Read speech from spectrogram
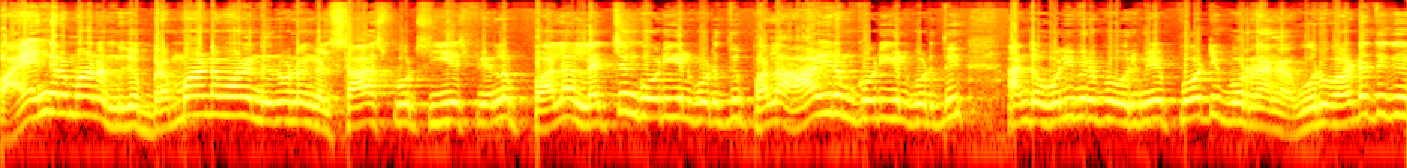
பயங்கரமான மிக பிரம்மாண்டமான நிறுவனங்கள் ஸ்டார் ஸ்போர்ட்ஸ் இஎஸ்பிஎன்லாம் பல லட்சம் கோடிகள் கொடுத்து பல ஆயிரம் கோடிகள் கொடுத்து அந்த ஒளிபரப்பு உரிமையை போட்டி போடுறாங்க. ஒரு வருடத்துக்கு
